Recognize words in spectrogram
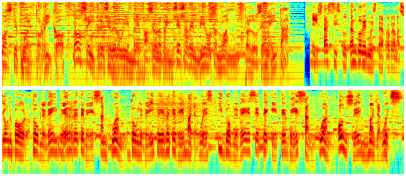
Pascuas de Puerto Rico. 12 y 13 de noviembre, Paseo La Princesa del Viejo San Juan. Produce Meita. Estás disfrutando de nuestra programación por WIPR-TV San Juan, WIPM-TV Mayagüez y WSTETV San Juan, 11 Mayagüez.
